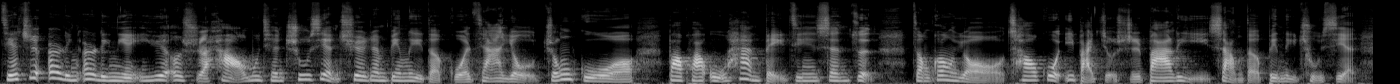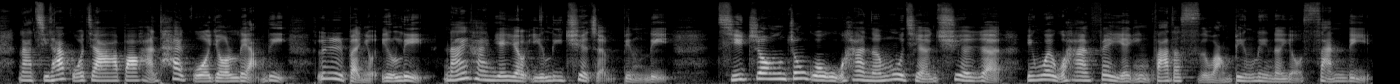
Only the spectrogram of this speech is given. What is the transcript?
截至二零二零年一月二十号，目前出现确认病例的国家有中国，包括武汉、北京、深圳，总共有超过一百九十八例以上的病例出现。那其他国家包含泰国有两例，日本有一例，南韩也有一例确诊病例。其中，中国武汉呢，目前确认因为武汉肺炎引发的死亡病例呢有三例。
